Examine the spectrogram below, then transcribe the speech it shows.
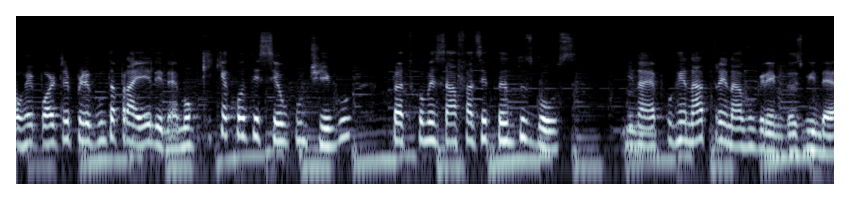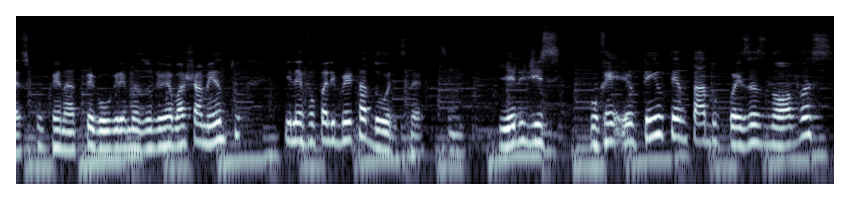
o repórter pergunta pra ele, né? "Mas O que, que aconteceu contigo pra tu começar a fazer tantos gols? E na época o Renato treinava o Grêmio, em 2010. O Renato pegou o Grêmio na zona de rebaixamento e levou pra Libertadores, né? Sim. E ele disse: "O Re- Eu tenho tentado coisas novas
